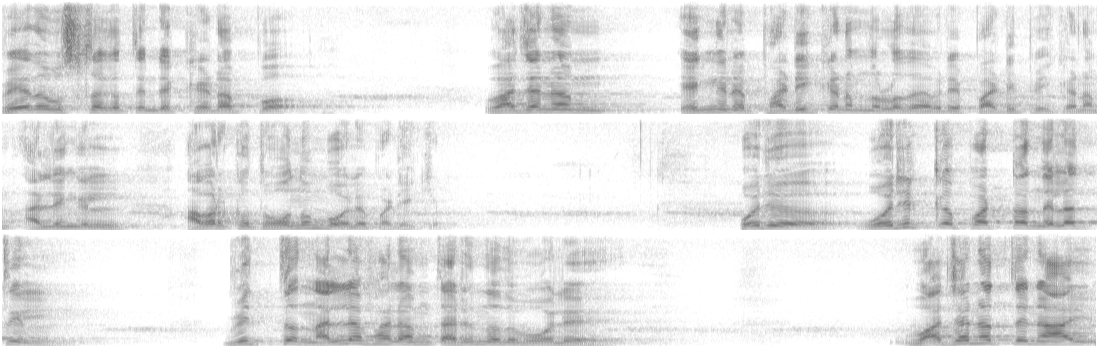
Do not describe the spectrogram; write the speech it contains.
വേദപുസ്തകത്തിന്റെ കിടപ്പ് വചനം എങ്ങനെ പഠിക്കണം എന്നുള്ളത് അവരെ പഠിപ്പിക്കണം. അല്ലെങ്കിൽ അവർക്ക് തോന്നും പോലെ പഠിക്കും. ഒരു ഒരുക്കപ്പെട്ട നിലത്തിൽ വിത്ത് നല്ല ഫലം തരുന്നത് പോലെ വചനത്തിനായി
